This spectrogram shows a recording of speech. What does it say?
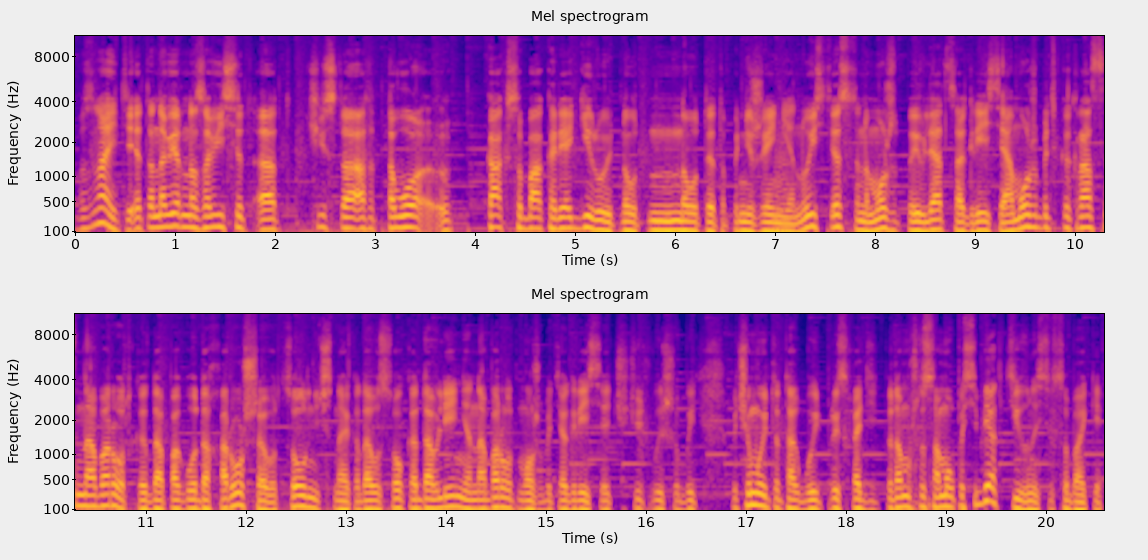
Вы знаете, это, наверное, зависит от чисто от того, как собака реагирует на вот, на вот это понижение. Ну, естественно, может появляться агрессия. А может быть, как раз и наоборот, когда погода хорошая, вот солнечная, когда высокое давление, наоборот, может быть агрессия чуть-чуть выше быть. Почему это так будет происходить? Потому что само по себе активность у собаки.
